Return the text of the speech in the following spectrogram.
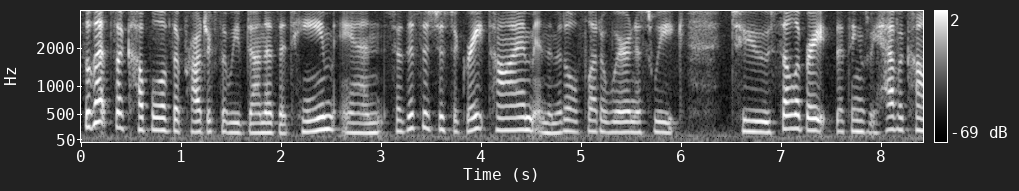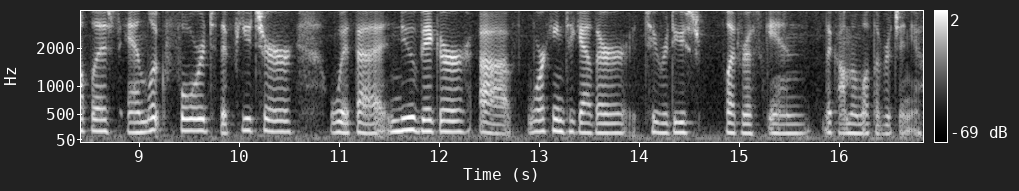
So that's a couple of the projects that we've done as a team, and so this is just a great time in the middle of Flood Awareness Week to celebrate the things we have accomplished and look forward to the future with a new vigor, uh, working together to reduce flood risk in the Commonwealth of Virginia.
